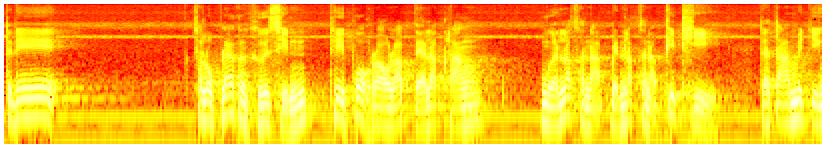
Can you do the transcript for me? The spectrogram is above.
ทีนี้ สรุปแล้วก็คือศีลที่พวกเรารับแต่ละครั้งเหมือนลักษณะเป็นลักษณะพิธี แต่ตามไม่จริง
